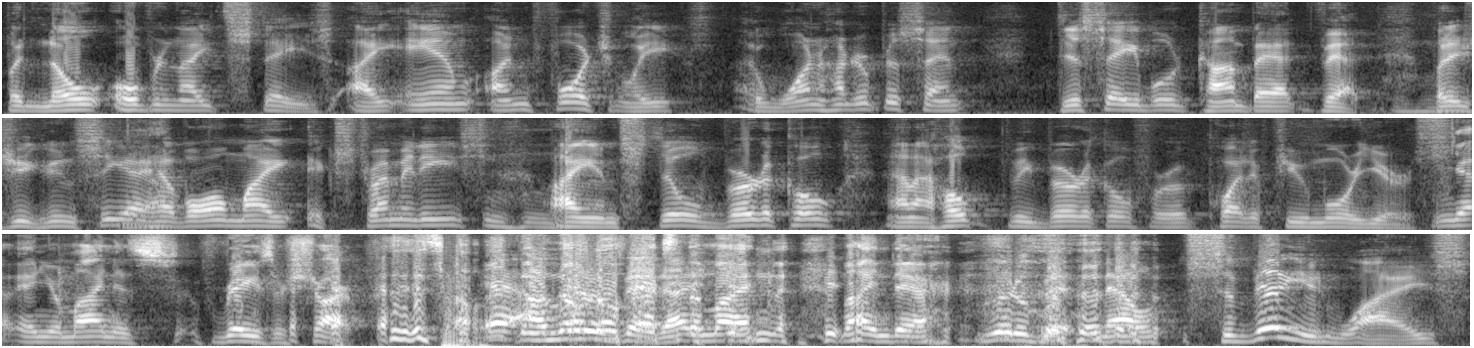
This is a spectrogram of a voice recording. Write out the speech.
but no overnight stays. I am, unfortunately, a 100% disabled combat vet. Mm-hmm. But as you can see, I have all my extremities. Mm-hmm. I am still vertical, and I hope to be vertical for quite a few more years. yeah, and your mind is razor sharp. so Yeah, no, a no, little no bit. the mind, mind there. A little bit. Now, civilian wise,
